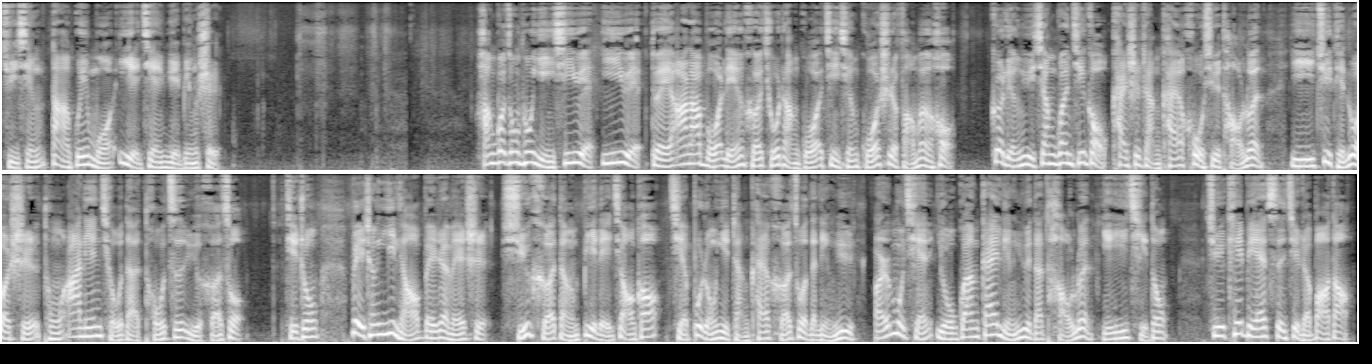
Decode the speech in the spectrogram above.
举行大规模夜间阅兵式。韩国总统尹锡悦一月对阿拉伯联合酋长国进行国事访问后。各领域相关机构开始展开后续讨论，以具体落实同阿联酋的投资与合作。其中，卫生医疗被认为是许可等壁垒较高且不容易展开合作的领域，而目前有关该领域的讨论也已启动。据 KBS 记者报道，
